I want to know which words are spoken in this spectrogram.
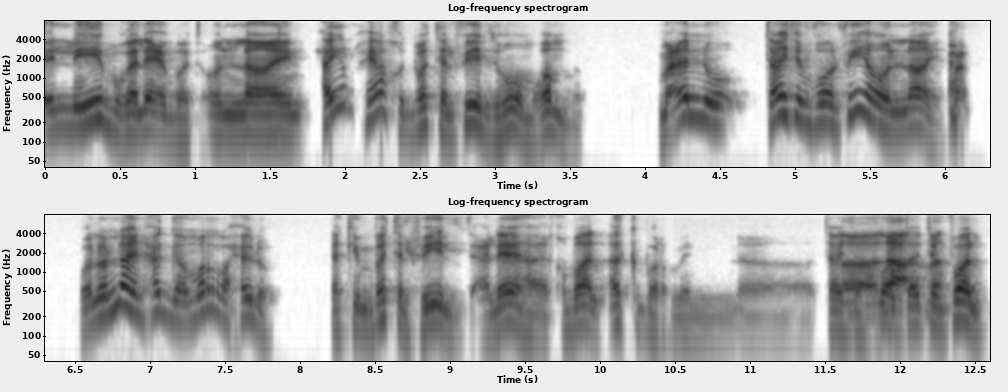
اللي يبغى لعبة أونلاين حيروح ياخذ Battlefield وهو مغمض مع إنه Titanfall فيها online وال online حقها مرة حلو لكن Battlefield عليها إقبال أكبر من Titan آه، fall Titan. fall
